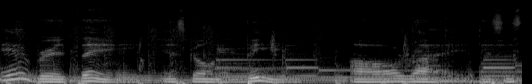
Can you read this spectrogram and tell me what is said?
everything is going to be all right. This has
